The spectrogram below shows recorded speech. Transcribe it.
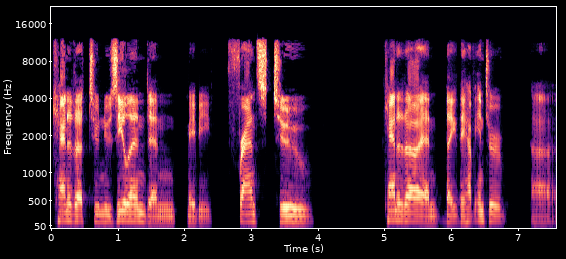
Canada to New Zealand and maybe France to Canada, and they, they have inter. Uh,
